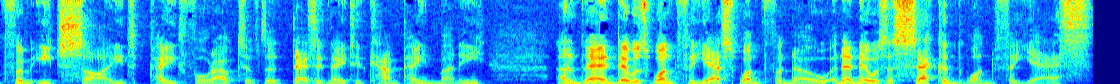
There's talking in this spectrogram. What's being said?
from each side, paid for out of the designated campaign money. And then there was one for yes, one for no, and then there was a second one for yes,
